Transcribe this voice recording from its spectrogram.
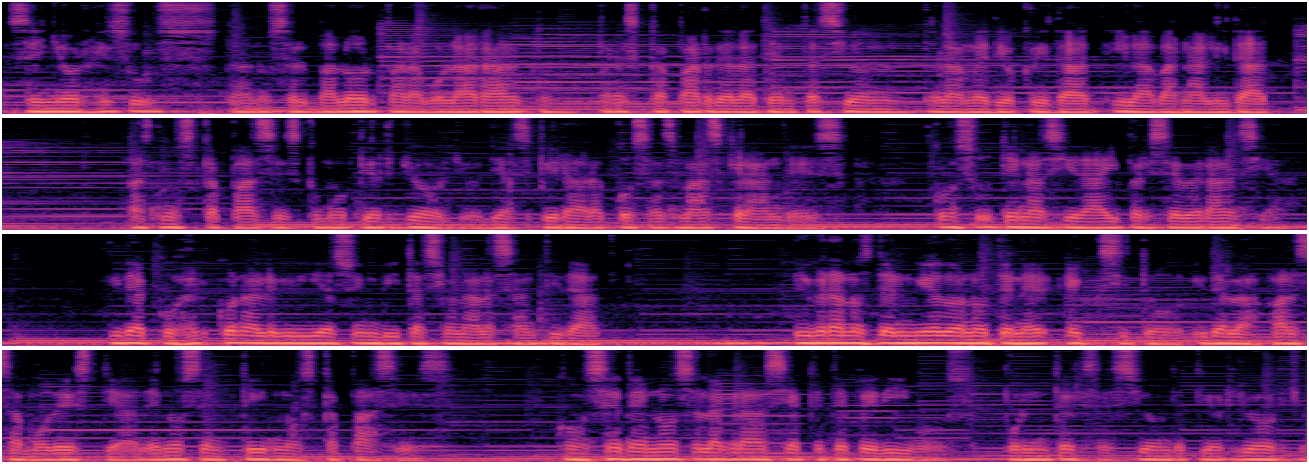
Señor Jesús, danos el valor para volar alto, para escapar de la tentación, de la mediocridad y la banalidad. Haznos capaces como Pier Giorgio de aspirar a cosas más grandes, con su tenacidad y perseverancia, y de acoger con alegría su invitación a la santidad. Líbranos del miedo a no tener éxito y de la falsa modestia de no sentirnos capaces. Concédenos la gracia que te pedimos por intercesión de Pier Giorgio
